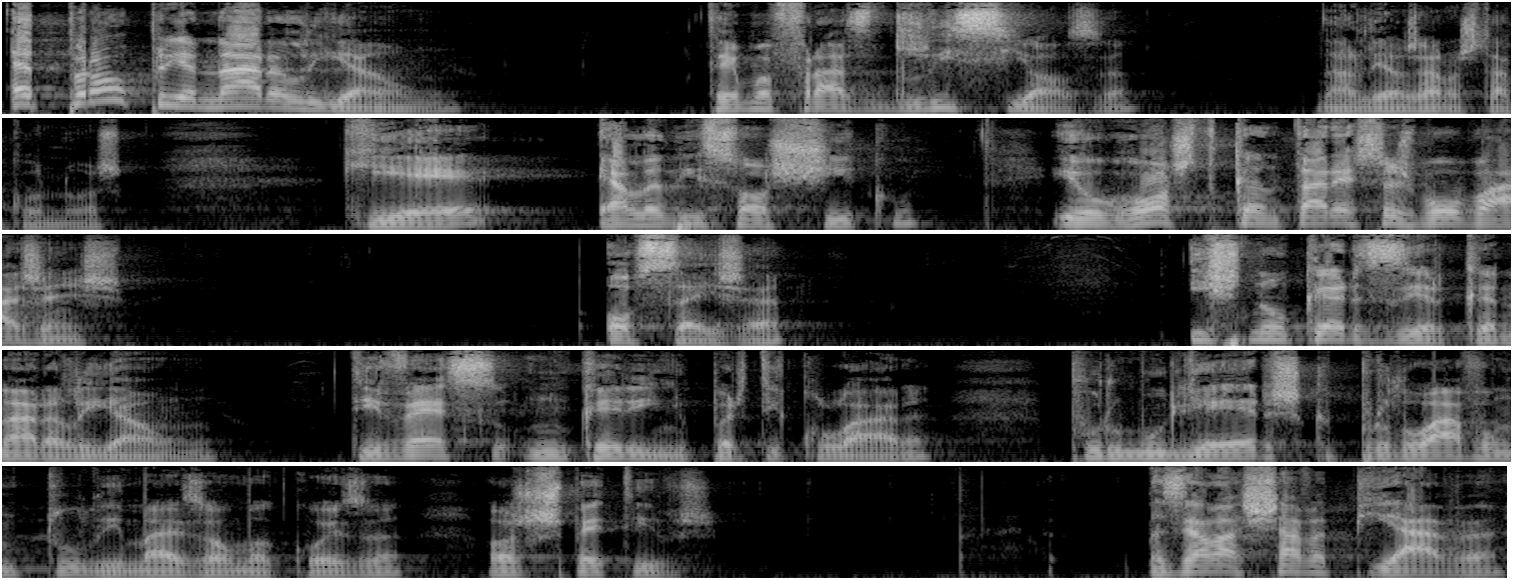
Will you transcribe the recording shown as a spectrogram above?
A própria Nara Leão tem uma frase deliciosa, Leão já não está connosco, que é: ela disse ao Chico, eu gosto de cantar estas bobagens. Ou seja, isto não quer dizer que a Nara Leão tivesse um carinho particular por mulheres que perdoavam tudo e mais alguma coisa aos respectivos. Mas ela achava piada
